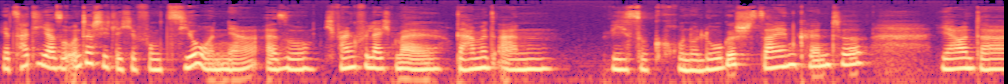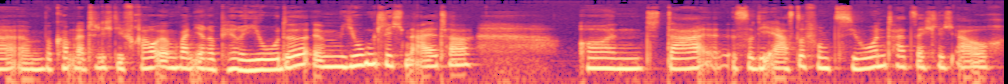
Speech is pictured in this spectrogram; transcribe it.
Jetzt hat die ja so unterschiedliche Funktionen, ja. Also ich fange vielleicht mal damit an, wie es so chronologisch sein könnte. Ja, und da ähm, bekommt natürlich die Frau irgendwann ihre Periode im jugendlichen Alter. Und da ist so die erste Funktion tatsächlich auch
